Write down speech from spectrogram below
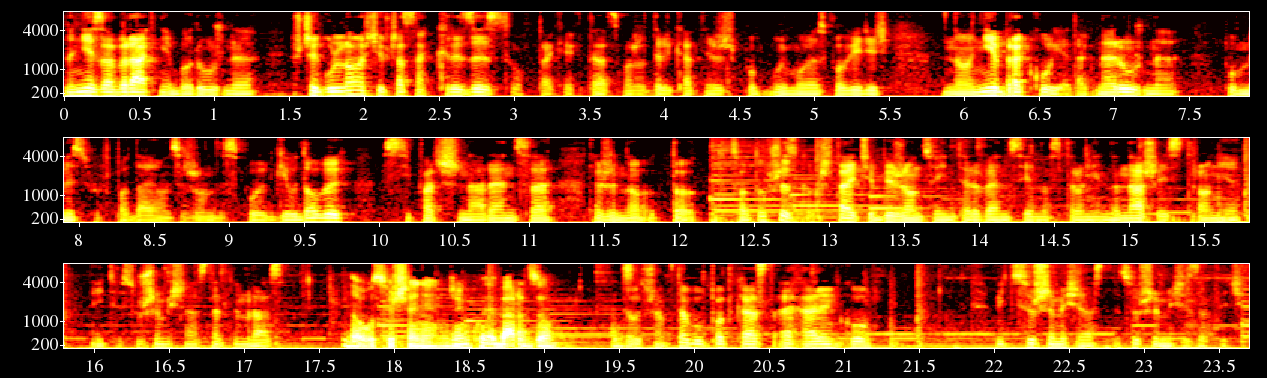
no nie zabraknie, bo różne, w szczególności w czasach kryzysu, tak jak teraz może delikatnie rzecz ujmując powiedzieć, no nie brakuje, tak na różne pomysły wpadają zarządy spółek giełdowych, SI patrzy na ręce, także no to, to co, to wszystko. Czytajcie bieżące interwencje na stronie, na naszej stronie i to słyszymy się następnym razem. Do usłyszenia, dziękuję bardzo. Do usłyszenia. To był podcast Echa Rynku, więc słyszymy się, słyszymy się za tydzień.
